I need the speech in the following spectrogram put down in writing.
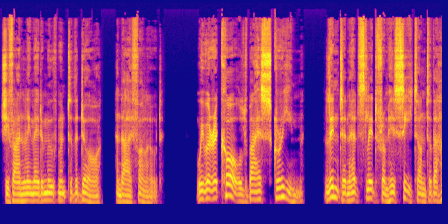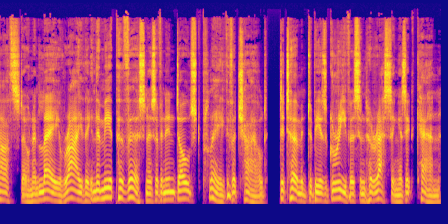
she finally made a movement to the door, and I followed. We were recalled by a scream. Linton had slid from his seat onto the hearthstone and lay writhing in the mere perverseness of an indulged plague of a child, determined to be as grievous and harassing as it can.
